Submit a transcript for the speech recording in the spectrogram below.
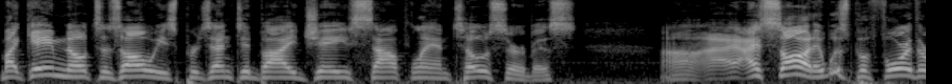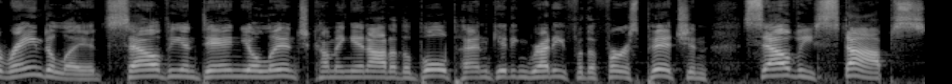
My game notes, as always, presented by Jay's Southland Tow Service. Uh, I, I, saw it. It was before the rain delay. It's Salvi and Daniel Lynch coming in out of the bullpen, getting ready for the first pitch, and Salvi stops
